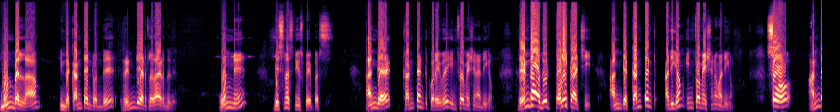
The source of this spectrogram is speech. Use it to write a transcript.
முன்பெல்லாம் இந்த கண்டென்ட் வந்து ரெண்டு இடத்துல தான் இருந்தது. ஒன்று பிஸ்னஸ் நியூஸ் பேப்பர்ஸ் அங்கே கண்டென்ட் குறைவு இன்ஃபர்மேஷன் அதிகம். ரெண்டாவது தொலைக்காட்சி. அங்க கண்டென்ட் அதிகம் இன்ஃபர்மேஷனும் அதிகம். ஸோ அந்த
